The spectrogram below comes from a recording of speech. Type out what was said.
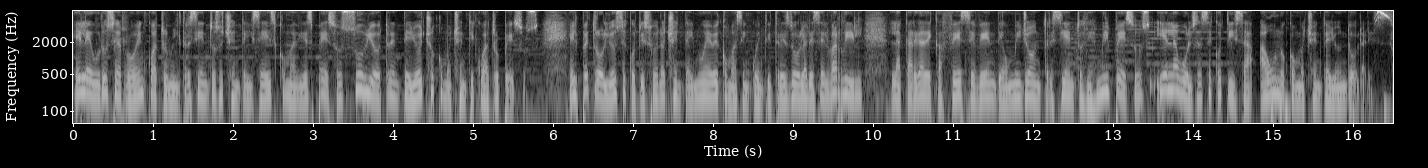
El euro cerró en 4.386,10 pesos, subió 38,84 pesos. El petróleo se cotizó en 89,53 dólares el barril. La carga de café se vende a 1.310.000 pesos y en la bolsa se cotiza a 1,81 dólares.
